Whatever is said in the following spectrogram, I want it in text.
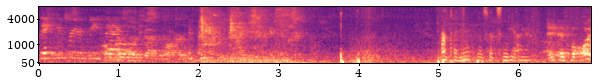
Thank you for your feedback. Overlook that part. Ach, da hinten sitzen die alle. And, and for all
